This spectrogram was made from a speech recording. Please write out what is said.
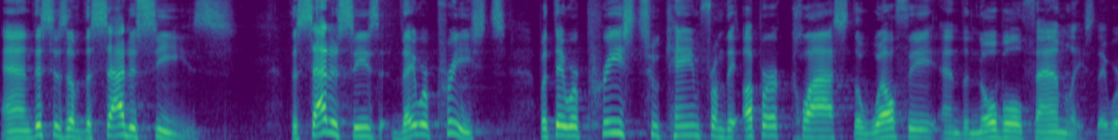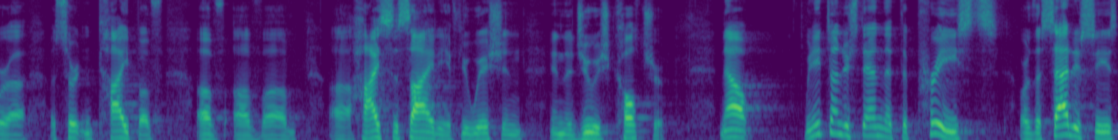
and this is of the Sadducees. The Sadducees, they were priests, but they were priests who came from the upper class, the wealthy and the noble families. They were a, a certain type of, of, of um, uh, high society, if you wish, in, in the Jewish culture. Now, we need to understand that the priests, or the Sadducees,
